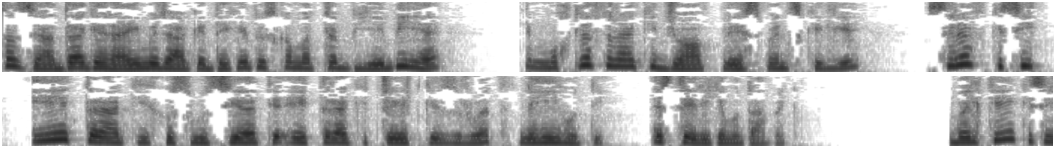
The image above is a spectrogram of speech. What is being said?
سا زیادہ گہرائی میں جا کے دیکھیں تو اس کا مطلب یہ بھی ہے کہ مختلف طرح کی جاب پلیسمنٹس کے لیے صرف کسی ایک طرح کی خصوصیت یا ایک طرح کی ٹریٹ کی ضرورت نہیں ہوتی اس تھیری کے مطابق بلکہ کسی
